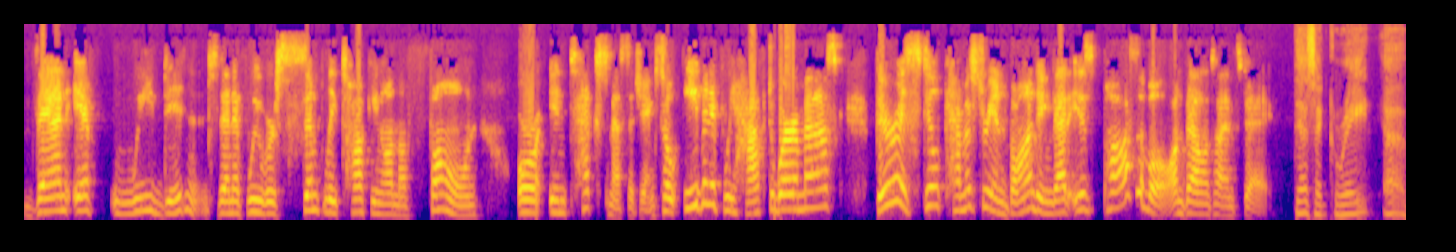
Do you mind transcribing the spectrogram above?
than if we didn't, than if we were simply talking on the phone or in text messaging. So even if we have to wear a mask, there is still chemistry and bonding that is possible on Valentine's Day. That's a great uh,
